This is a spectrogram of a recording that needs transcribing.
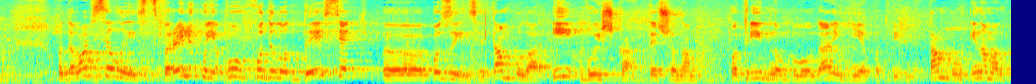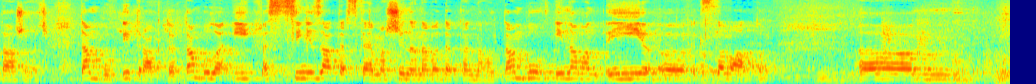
Подавався лист, з переліку якого входило 10 е, позицій. Там була і вишка, те, що нам потрібно було, да, є потрібно. Там був і навантажувач, там був і трактор, там була і асенізаторська машина на водоканал, там був і, наван- і е, екскаватор. Ем,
